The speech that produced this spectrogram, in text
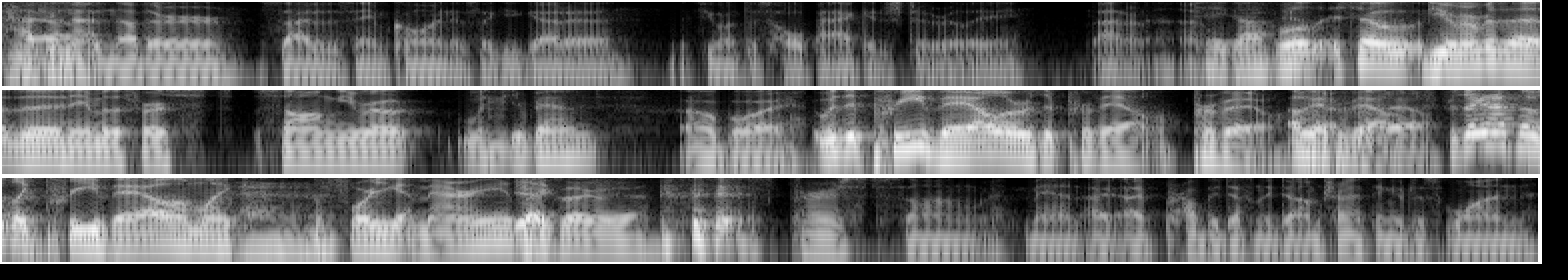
having Just that. another side of the same coin is like you gotta if you want this whole package to really I don't know. I don't Take off. Well, so do you remember the the name of the first song you wrote with your band? Oh boy. Was it Prevail or was it Prevail? Prevail. Okay, yeah. Prevail. Prevail. For a second, I thought it was like Prevail. I'm like, before you get married. Yeah, like, exactly. Yeah. First song, man. I, I probably definitely don't. I'm trying to think of just one.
